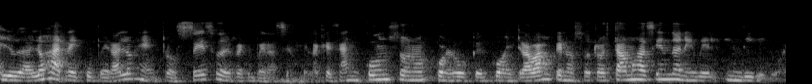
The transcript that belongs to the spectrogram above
Ayudarlos a recuperarlos en el proceso de recuperación, ¿verdad? Que sean consonos con, lo que, con el trabajo que nosotros estamos haciendo a nivel individual.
